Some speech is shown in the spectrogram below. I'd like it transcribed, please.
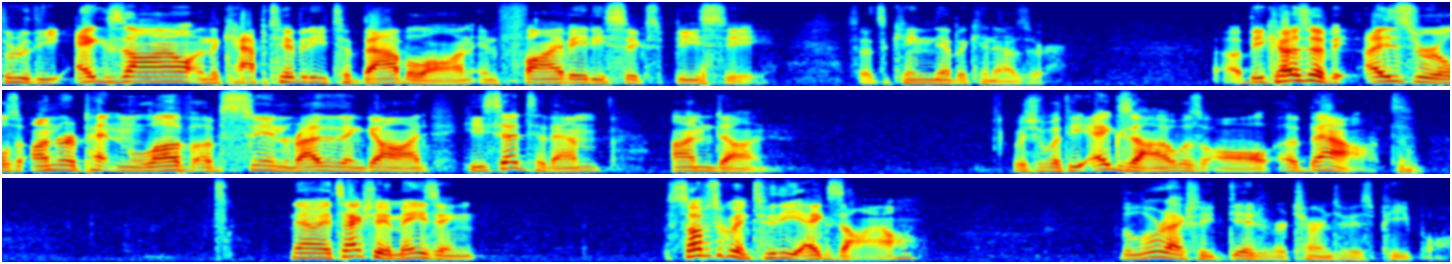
through the exile and the captivity to Babylon in 586 BC. So that's King Nebuchadnezzar. Uh, because of Israel's unrepentant love of sin rather than God, he said to them, I'm done, which is what the exile was all about. Now, it's actually amazing. Subsequent to the exile, the Lord actually did return to his people.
